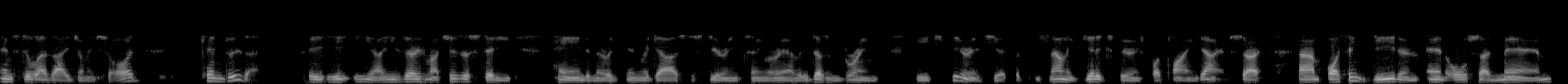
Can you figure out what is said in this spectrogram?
and still has age on his side, can do that. He, he you know, he very much is a steady hand in the in regards to steering the team around, but he doesn't bring the experience yet. But you can only get experience by playing games. So um, I think Dearden and also Mam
